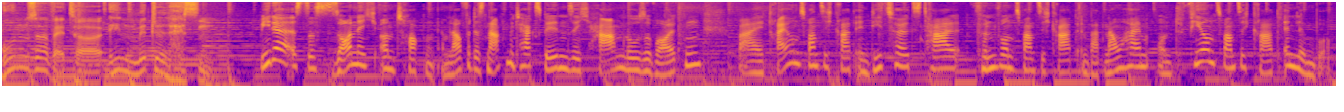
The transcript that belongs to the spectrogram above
Unser Wetter in Mittelhessen. Wieder ist es sonnig und trocken. Im Laufe des Nachmittags bilden sich harmlose Wolken bei 23 Grad in Dietshölztal, 25 Grad in Bad Nauheim und 24 Grad in Limburg.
